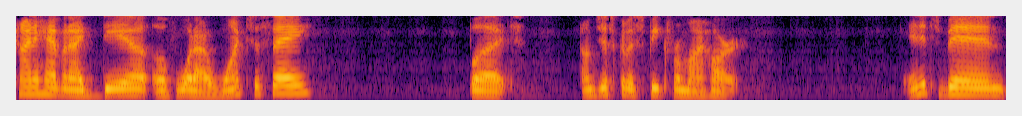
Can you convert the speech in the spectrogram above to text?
kind of have an idea of what I want to say, but I'm just going to speak from my heart. And it's been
